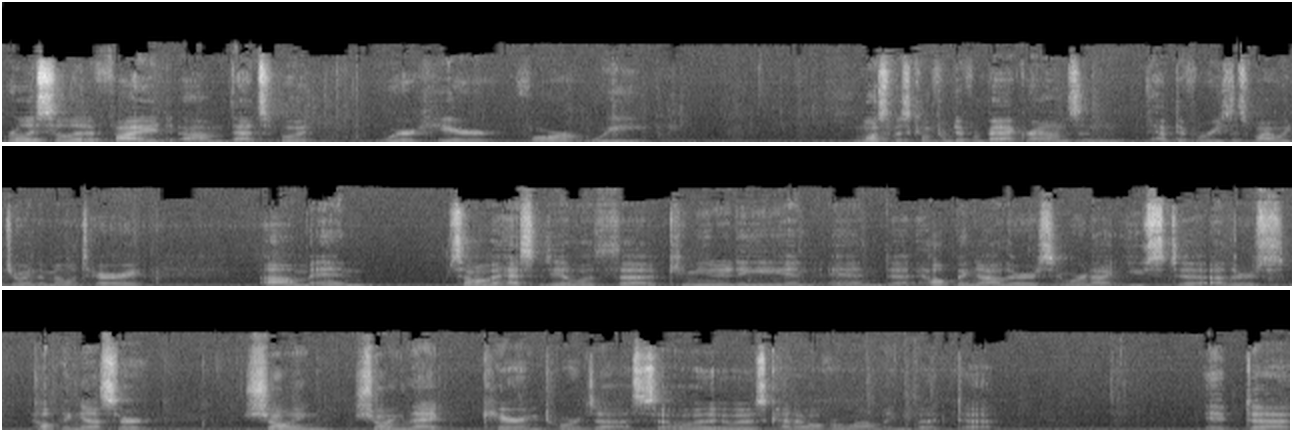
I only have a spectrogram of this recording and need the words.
really solidified um, that's what we're here for. We most of us come from different backgrounds and have different reasons why we joined the military, um, and some of it has to deal with uh, community and and uh, helping others, and we're not used to others helping us or showing showing that caring towards us. So it, was kind of overwhelming, but uh, it uh,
